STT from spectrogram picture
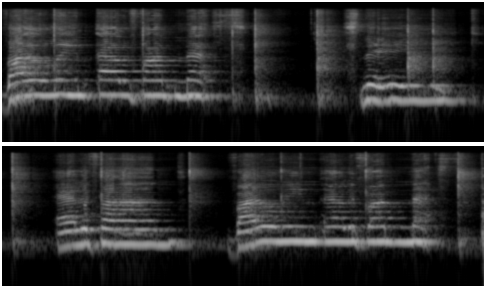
violin, elephant, nest. Snake, elephant, violin, elephant, nest.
